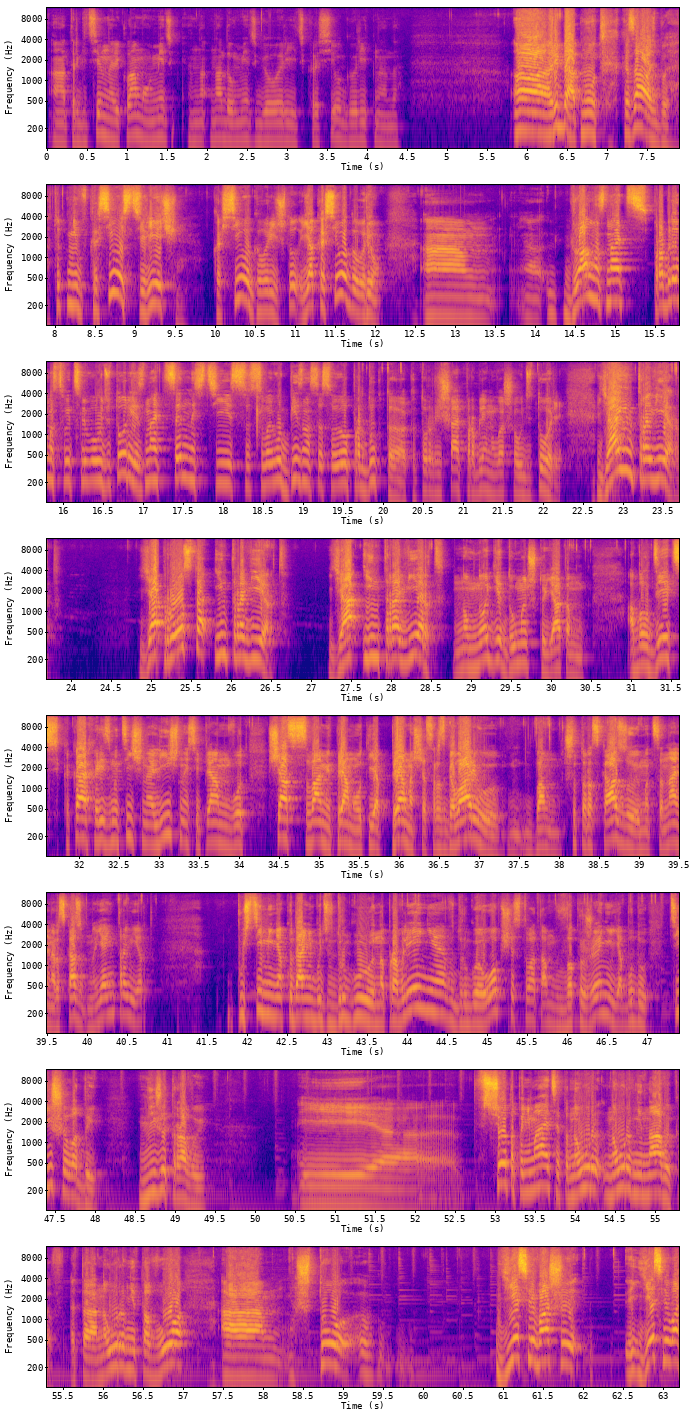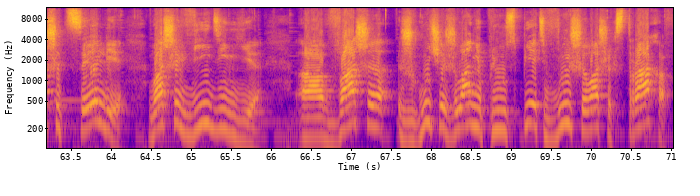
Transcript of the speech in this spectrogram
А, таргетированная реклама уметь, надо уметь говорить, красиво говорить надо. А, ребят, ну вот, казалось бы, тут не в красивости речи. Красиво говорить, что я красиво говорю. А, главное знать проблемы своей целевой аудитории, знать ценности своего бизнеса, своего продукта, который решает проблемы вашей аудитории. Я интроверт. Я просто интроверт. Я интроверт, но многие думают, что я там обалдеть, какая харизматичная личность, и прям вот сейчас с вами, прямо вот я прямо сейчас разговариваю, вам что-то рассказываю, эмоционально рассказываю, но я интроверт. Пусти меня куда-нибудь в другое направление, в другое общество, там, в окружении, я буду тише воды, ниже травы. И э, все это, понимаете, это на, ур на уровне навыков, это на уровне того, э, что если ваши, если ваши цели, ваше видение, а, ваше жгучее желание преуспеть выше ваших страхов,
